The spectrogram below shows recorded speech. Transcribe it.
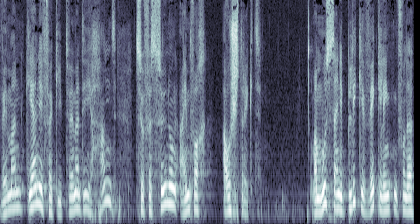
wenn man gerne vergibt, wenn man die Hand zur Versöhnung einfach ausstreckt. Man muss seine Blicke weglenken von der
